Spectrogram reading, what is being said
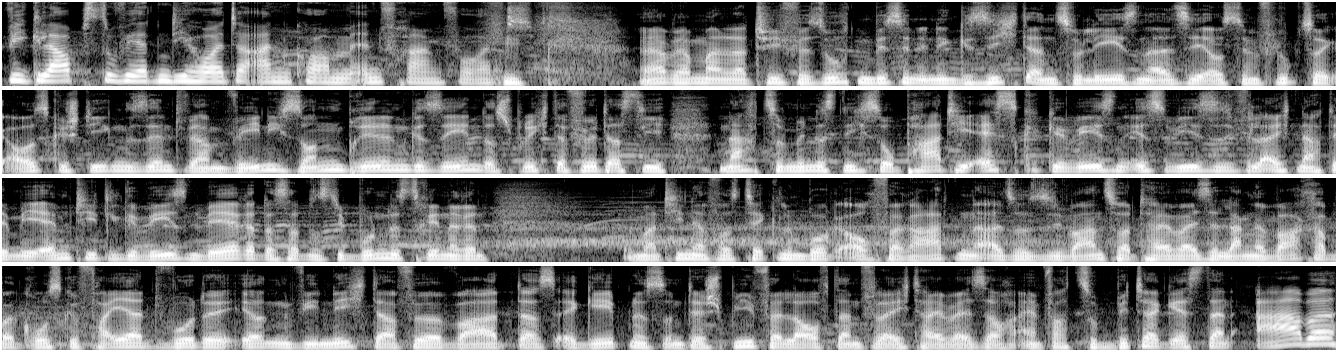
Wie glaubst du, werden die heute ankommen in Frankfurt? Ja, wir haben mal natürlich versucht, ein bisschen in den Gesichtern zu lesen, als sie aus dem Flugzeug ausgestiegen sind. Wir haben wenig Sonnenbrillen gesehen. Das spricht dafür, dass die Nacht zumindest nicht so partyesk gewesen ist, wie sie vielleicht nach dem EM-Titel gewesen wäre. Das hat uns die Bundestrainerin Martina vos Tecklenburg auch verraten. Also sie waren zwar teilweise lange wach, aber groß gefeiert wurde irgendwie nicht. Dafür war das Ergebnis und der Spielverlauf dann vielleicht teilweise auch einfach zu bitter gestern. Aber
